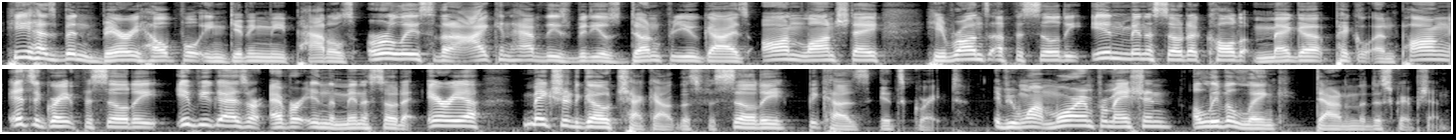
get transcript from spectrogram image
He has been very helpful in getting me paddles early so that I can have these videos done for you guys on launch day. He runs a facility in Minnesota called Mega Pickle and Pong. It's a great facility. If you guys are ever in the Minnesota area, make sure to go check out this facility because it's great. If you want more information, I'll leave a link down in the description.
